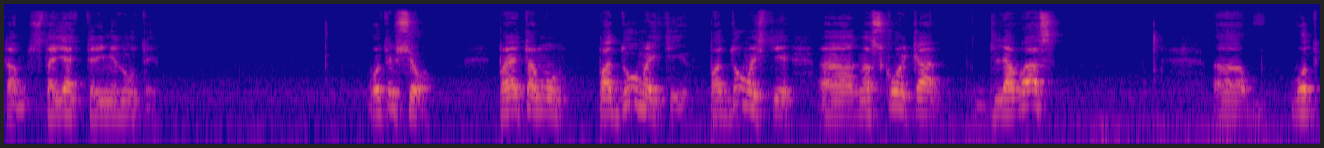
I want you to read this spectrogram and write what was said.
там стоять три минуты. Вот и все. Поэтому подумайте, подумайте, э, насколько для вас э, вот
